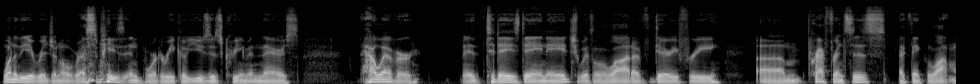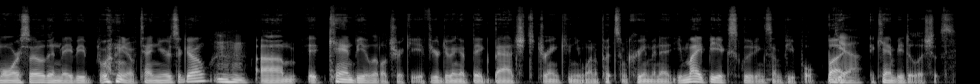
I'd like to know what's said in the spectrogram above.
one of the original recipes in Puerto Rico uses cream in theirs. However, in today's day and age, with a lot of dairy-free um, preferences, I think a lot more so than maybe you know ten years ago. Um, it can be a little tricky if you're doing a big batched drink and you want to put some cream in it. You might be excluding some people, but Yeah. it can be delicious.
